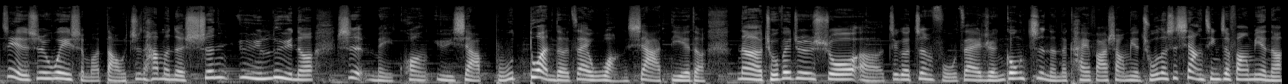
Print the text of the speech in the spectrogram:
这也是为什么导致他们的生育率呢是每况愈下，不断的在往下跌的。那除非就是说，呃，这个政府在人工智能的开发上面，除了是相亲这方面呢，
